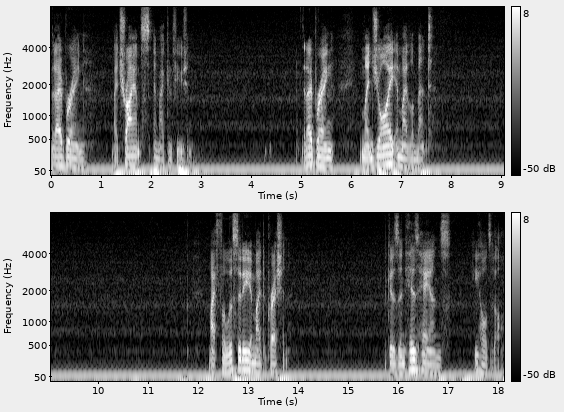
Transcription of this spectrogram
that I bring my triumphs and my confusion. That I bring my joy and my lament. My felicity and my depression. Because in His hands, He holds it all.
